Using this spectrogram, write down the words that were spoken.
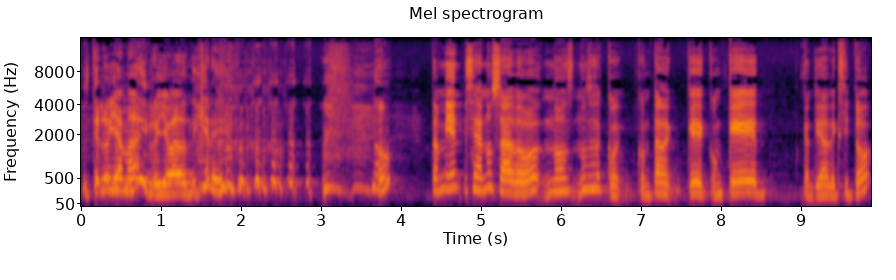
Usted lo llama y lo lleva donde quiere. ¿No? También se han usado, no, no sé con, con con qué cantidad de éxito,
